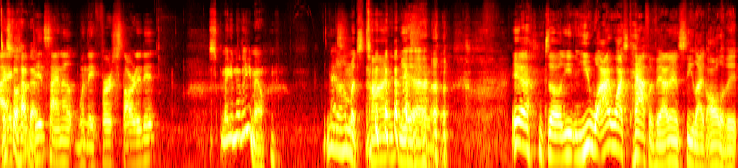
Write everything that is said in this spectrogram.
I still have that. did sign up when they first started it. Just make another email. You know how much time? yeah. Yeah, so you, you, I watched half of it. I didn't see like all of it,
